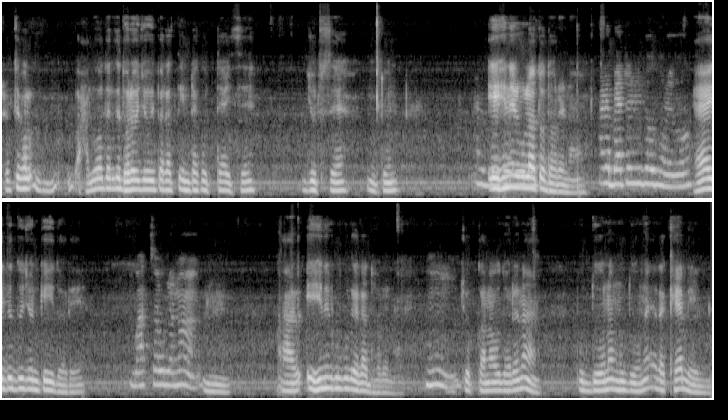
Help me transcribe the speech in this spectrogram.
সবচেয়ে ভালো হালুয়াদেরকে ধরে ওই যে ওই পাড়ার তিনটা করতে আইছে জুটছে নতুন। এহিনেরগুলা তো ধরে না। আরে ব্যাটারিটাও ধরে গো। হ্যাঁ এদের দুজনকেই ধরে। বাচ্চাগুলো না। হুম আর এহিনের কুকুর এরা ধরে না। হুম। চোখ কানাও ধরে না পুদ্দুও না মুদ্দুও না এরা খেলে এমনি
